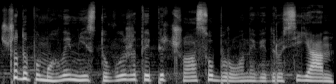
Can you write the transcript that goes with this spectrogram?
що допомогли місту вижити під час оборони від росіян.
